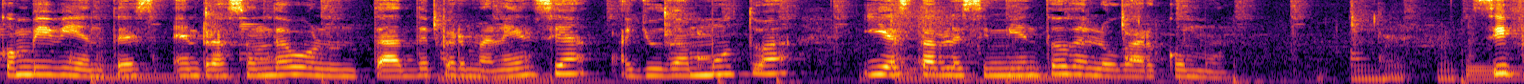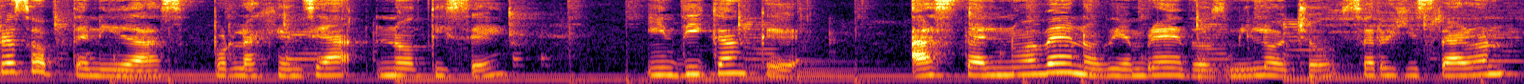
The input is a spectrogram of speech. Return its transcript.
convivientes en razón de voluntad de permanencia, ayuda mutua y establecimiento del hogar común. Cifras obtenidas por la agencia Notice indican que hasta el 9 de noviembre de 2008 se registraron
